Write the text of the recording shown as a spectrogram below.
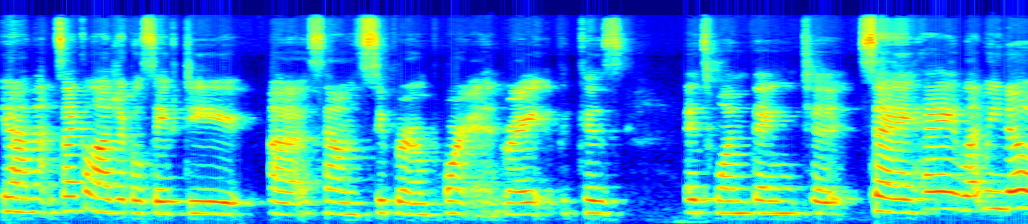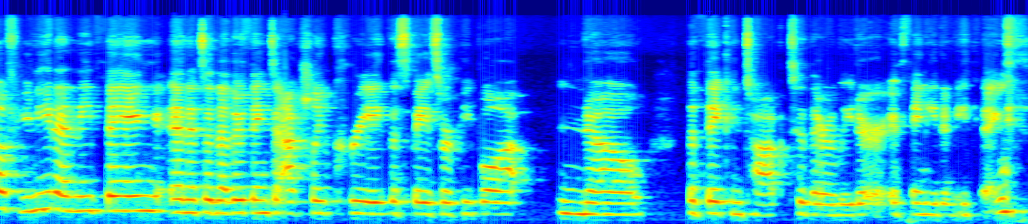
Yeah, and that psychological safety uh, sounds super important, right? Because it's one thing to say, hey, let me know if you need anything. And it's another thing to actually create the space where people know that they can talk to their leader if they need anything.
